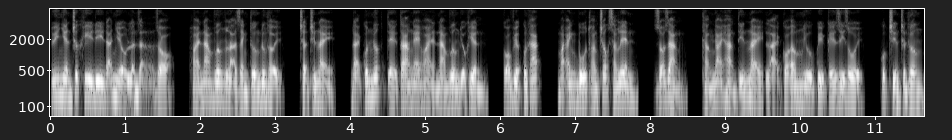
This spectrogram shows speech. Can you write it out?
tuy nhiên trước khi đi đã nhiều lần dặn dò, hoài nam vương là danh tướng đương thời, trận chiến này, đại quân nước tề ta nghe hoài nam vương điều khiển có việc quân khác, mắt anh bố thoáng chốc sáng lên, rõ ràng, thằng ngãi hàn tín này lại có âm mưu quỷ kế gì rồi, cuộc chiến trần thương,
